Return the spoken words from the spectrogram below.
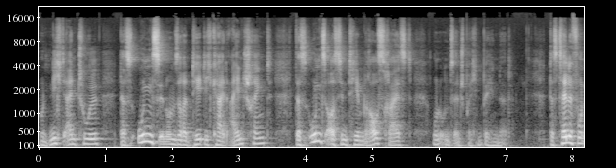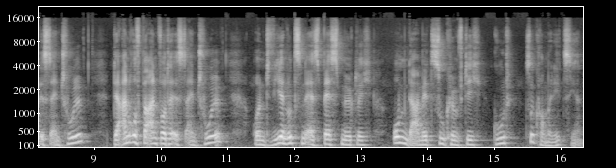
und nicht ein Tool, das uns in unserer Tätigkeit einschränkt, das uns aus den Themen rausreißt und uns entsprechend behindert. Das Telefon ist ein Tool, der Anrufbeantworter ist ein Tool und wir nutzen es bestmöglich, um damit zukünftig gut zu kommunizieren.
